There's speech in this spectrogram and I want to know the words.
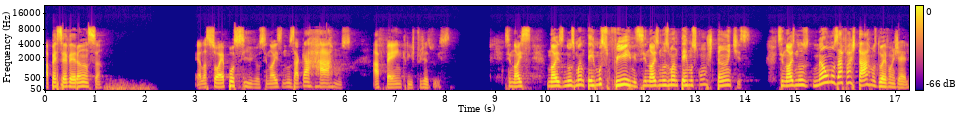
A perseverança, ela só é possível se nós nos agarrarmos à fé em Cristo Jesus. Se nós, nós nos mantermos firmes, se nós nos mantermos constantes, se nós nos, não nos afastarmos do Evangelho.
